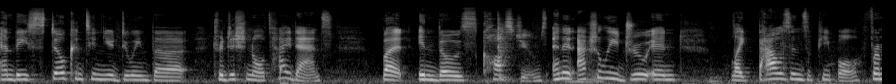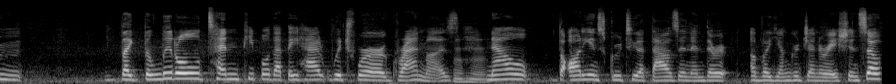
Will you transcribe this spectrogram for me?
and they still continued doing the traditional Thai dance, but in those costumes. And it actually drew in like thousands of people from like the little 10 people that they had which were grandmas now the audience grew to a thousand and they're of a younger generation so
